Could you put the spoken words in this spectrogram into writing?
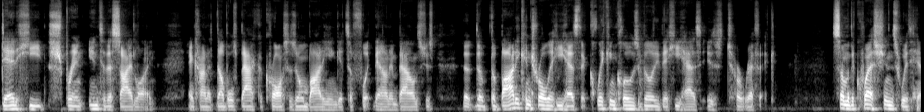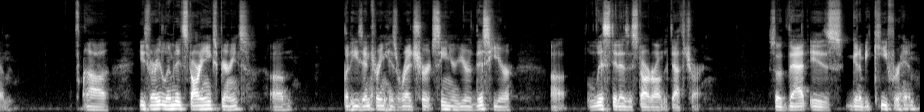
dead heat sprint into the sideline and kind of doubles back across his own body and gets a foot down in bounds. Just the, the, the body control that he has, the click and close ability that he has is terrific. Some of the questions with him uh, he's very limited starting experience, uh, but he's entering his redshirt senior year this year, uh, listed as a starter on the depth chart. So that is going to be key for him.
